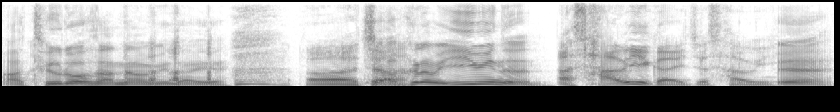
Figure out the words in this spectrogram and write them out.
아 더러워서 안 나갑니다. 예. 아, 자, 자, 그러면 2위는 아 4위가 이제 4위. 예.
